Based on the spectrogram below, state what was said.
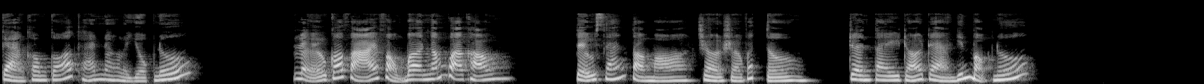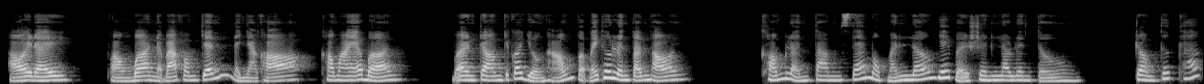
càng không có khả năng là dột nước. Liệu có phải phòng bên ngắm qua không? Tiểu sáng tò mò sờ sờ vách tường, trên tay rõ ràng dính bọt nước. Thôi đi, phòng bên là 309 là nhà kho, không ai ở bên. Bên trong chỉ có giường hỏng và mấy thứ linh tinh thôi. Khổng lệnh tâm xé một mảnh lớn giấy vệ sinh lao lên tường. Trong tức khắc,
